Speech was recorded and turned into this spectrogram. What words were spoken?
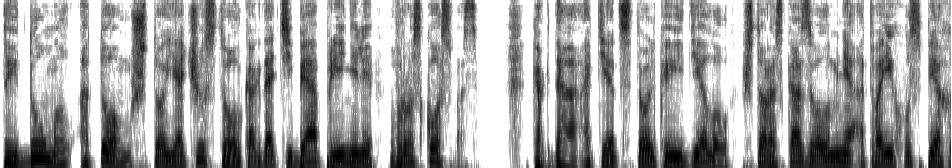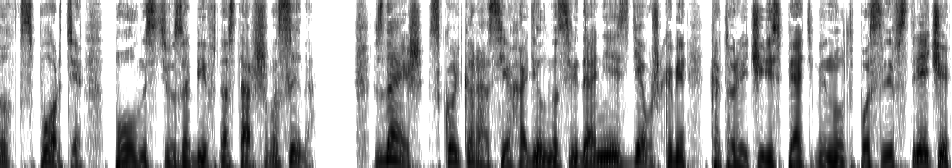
«Ты думал о том, что я чувствовал, когда тебя приняли в Роскосмос? Когда отец только и делал, что рассказывал мне о твоих успехах в спорте, полностью забив на старшего сына? Знаешь, сколько раз я ходил на свидания с девушками, которые через пять минут после встречи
